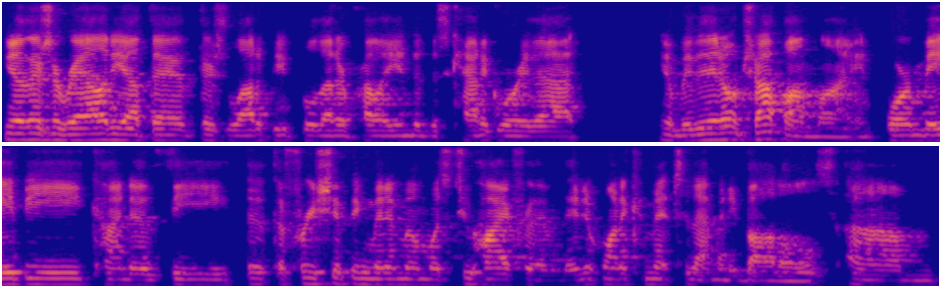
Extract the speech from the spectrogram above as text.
you know, there's a reality out there. There's a lot of people that are probably into this category that, you know, maybe they don't shop online, or maybe kind of the the, the free shipping minimum was too high for them. They didn't want to commit to that many bottles. Um,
